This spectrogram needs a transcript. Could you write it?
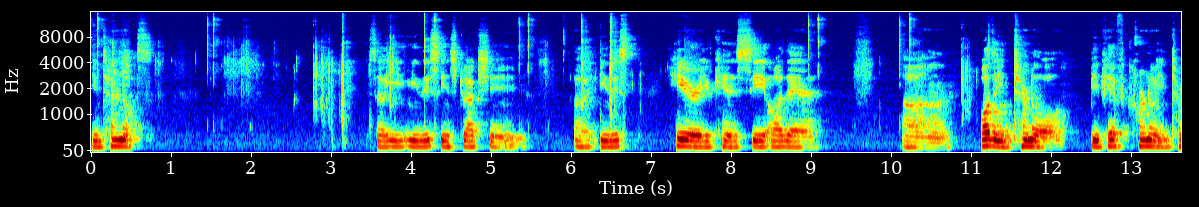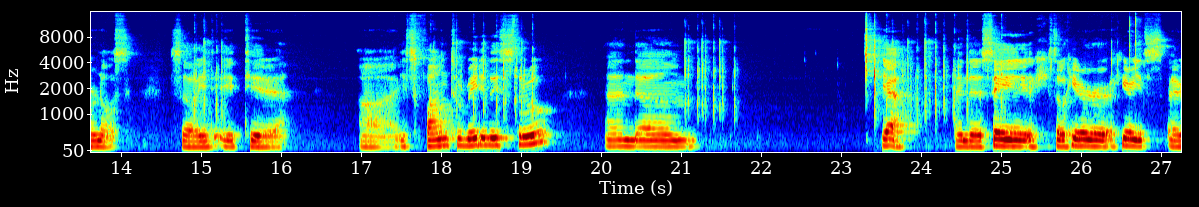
internals. So in, in this instruction, uh, in this here you can see all the uh, all the internal BPF kernel internals. So it it uh, uh, it's fun to read this through and um, yeah. And uh, say so here here is uh,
